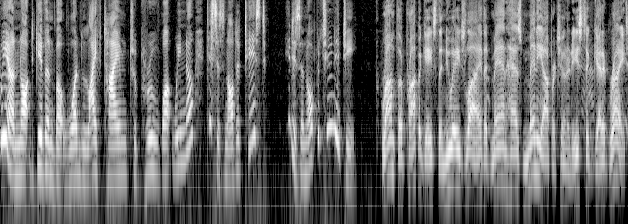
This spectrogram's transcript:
We are not given but one lifetime to prove what we know. This is not a test, it is an opportunity. Ramtha propagates the New Age lie that man has many opportunities to get it right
